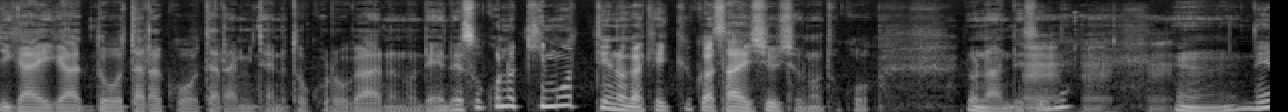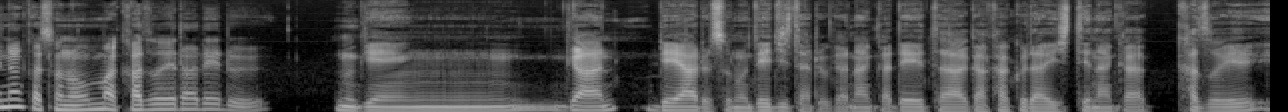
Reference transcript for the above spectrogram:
違いがどうたらこうたらみたいなところがあるのででそこの肝っていうのが結局は最終章のところなんですよね。でなんかその、まあ、数えられる無限がであるそのデジタルがなんかデータが拡大してなんか数え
